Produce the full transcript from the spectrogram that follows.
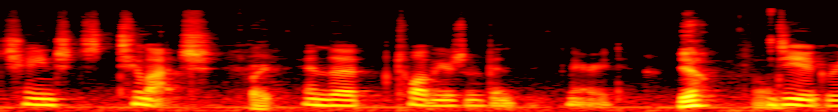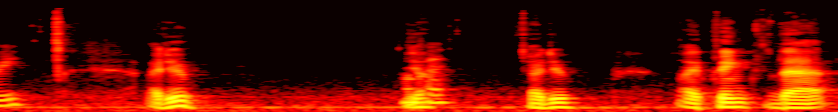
changed too much Right. in the 12 years we've been married. yeah Do you agree? i do yeah Okay. i do i think that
